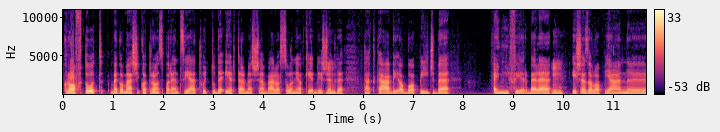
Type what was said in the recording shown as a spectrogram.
kraftot, meg a másik a transzparenciát, hogy tud-e értelmesen válaszolni a kérdésekre. Uh-huh. Tehát kb. abba a pitchbe ennyi fér bele, uh-huh. és ez alapján ö,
